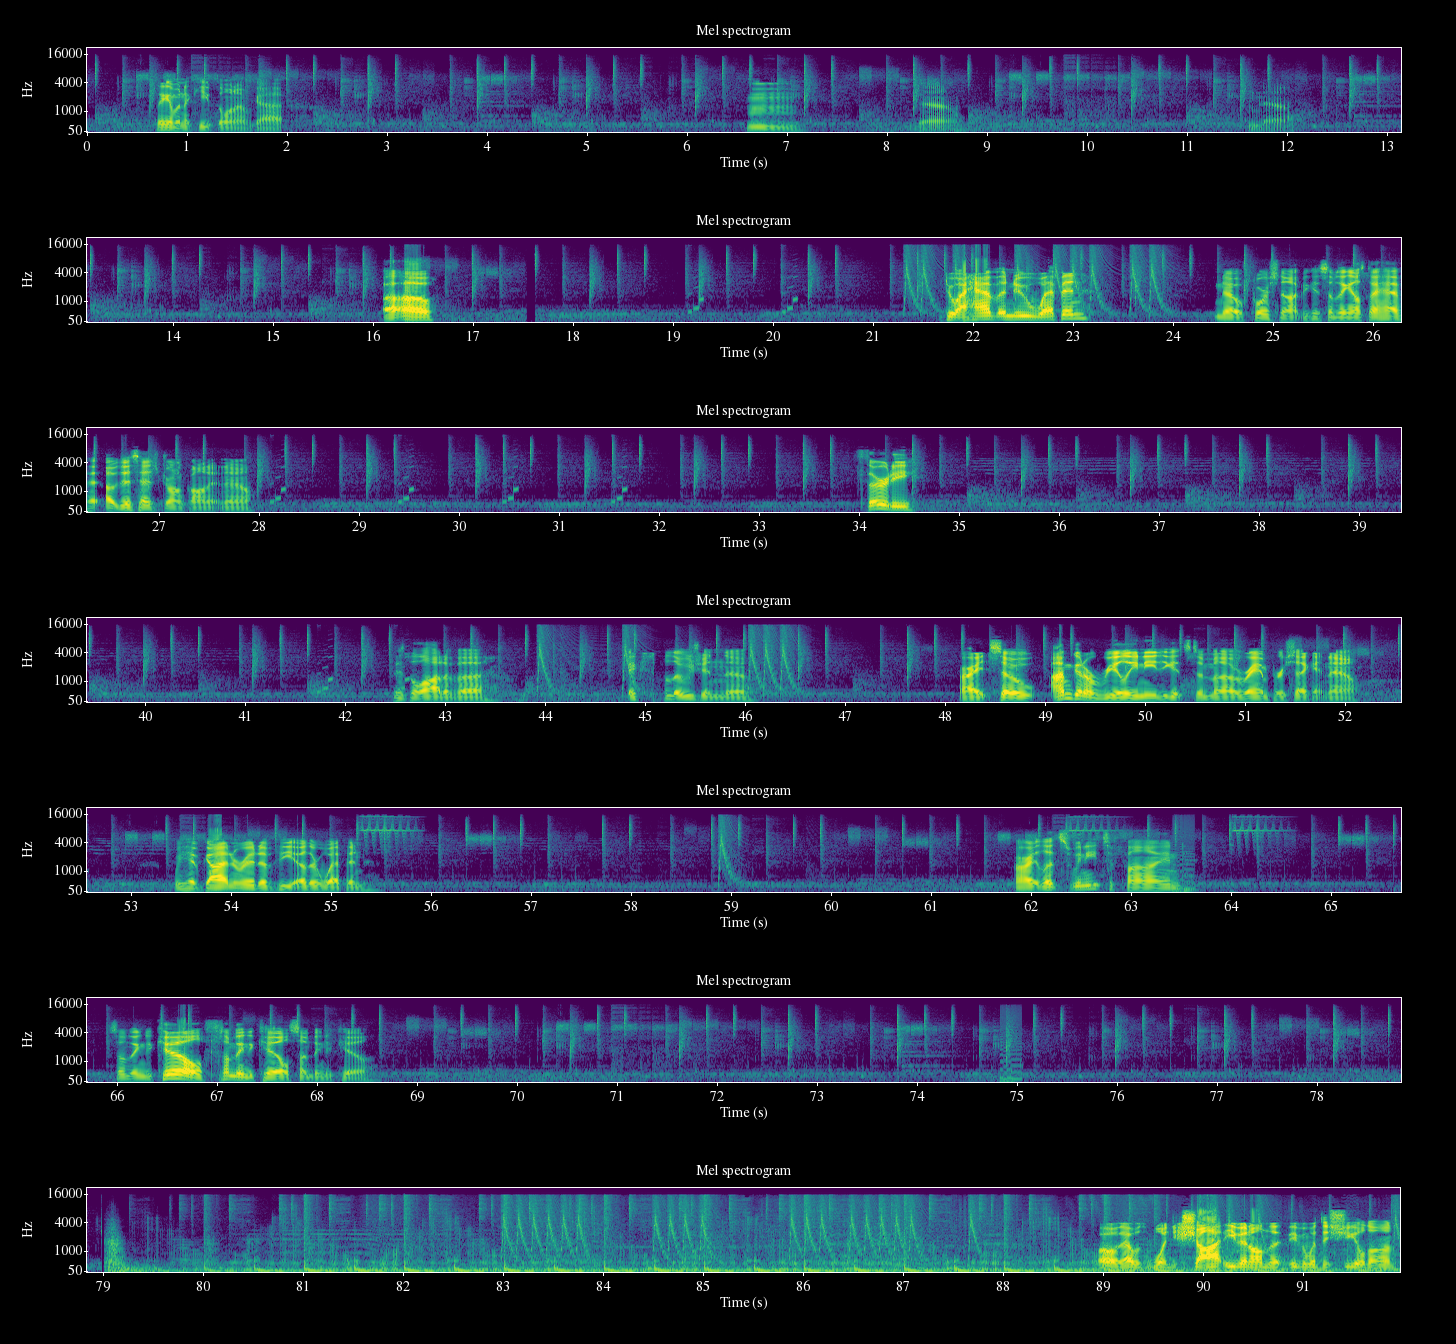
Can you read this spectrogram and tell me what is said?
I think I'm going to keep the one I've got. Hmm. No. No. Uh-oh. Do I have a new weapon? No, of course not, because something else I have... Oh, this has drunk on it now. Thirty. There's a lot of uh, explosion though. Alright, so I'm going to really need to get some uh, RAM per second now. We have gotten rid of the other weapon. Alright, let's, we need to find something to kill, something to kill, something to kill. Oh, that was one shot, even on the even with the shield on.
